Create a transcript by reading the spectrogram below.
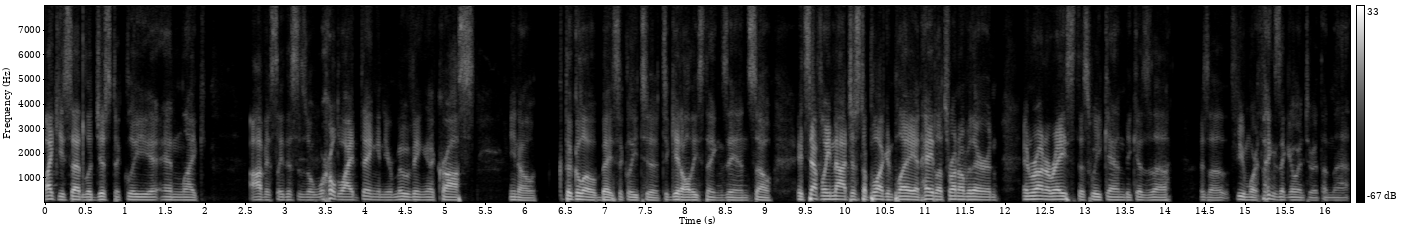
like you said, logistically and like obviously this is a worldwide thing and you're moving across, you know, the globe basically to to get all these things in. So it's definitely not just a plug and play and hey, let's run over there and and run a race this weekend because uh there's a few more things that go into it than that.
